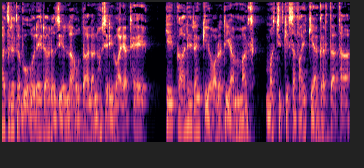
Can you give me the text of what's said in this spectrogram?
حضرت ابو حریرہ رضی اللہ تعالیٰ عنہ سے روایت ہے کہ ایک کالے رنگ کی عورت یا مرد مسجد کی صفائی کیا کرتا تھا۔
